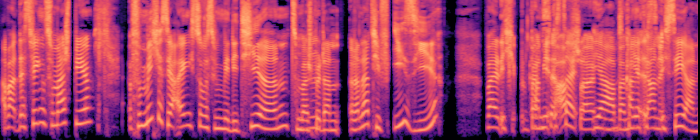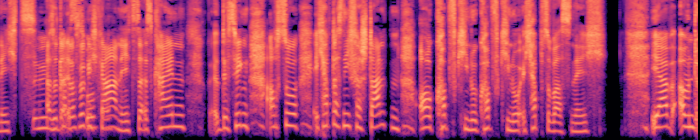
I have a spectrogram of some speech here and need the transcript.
Aber deswegen zum Beispiel, für mich ist ja eigentlich sowas wie Meditieren zum Mhm. Beispiel dann relativ easy. Weil ich bei Kannst mir ja ist da, abschalten. ja, Das bei kann mir ist nicht. ich sehe ja nichts. Also da ist wirklich gar nichts. Da ist kein deswegen auch so, ich habe das nie verstanden. Oh, Kopfkino, Kopfkino, ich habe sowas nicht. Ja, und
